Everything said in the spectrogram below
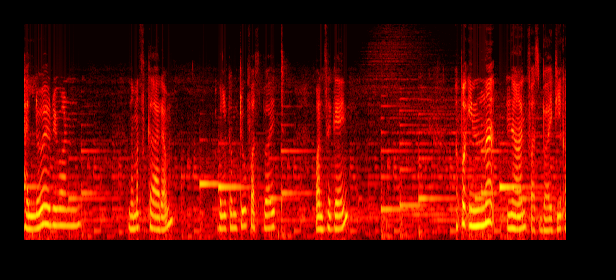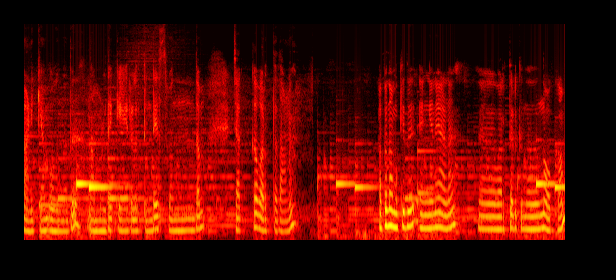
ഹലോ എവ്രി വൺ നമസ്കാരം welcome to first bite once again അപ്പോൾ ഇന്ന് ഞാൻ ഫസ്റ്റ് ബൈറ്റിൽ കാണിക്കാൻ പോകുന്നത് നമ്മളുടെ കേരളത്തിന്റെ സ്വന്തം ചക്ക വറുത്തതാണ്. അപ്പോൾ നമുക്കിത് എങ്ങനെയാണ് വറുത്തെടുക്കുന്നതെന്ന് നോക്കാം.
